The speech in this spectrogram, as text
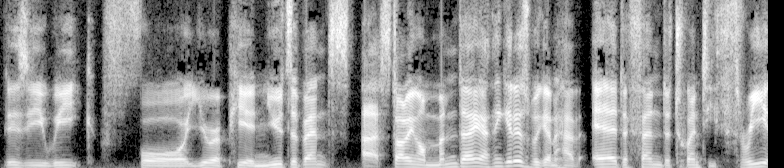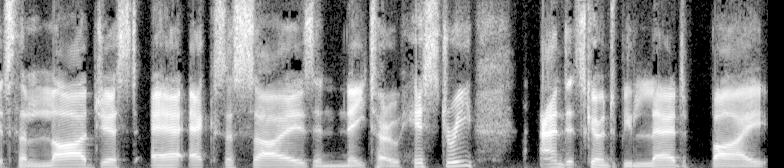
busy week for European news events. Uh, starting on Monday, I think it is, we're going to have Air Defender 23. It's the largest air exercise in NATO history, and it's going to be led by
